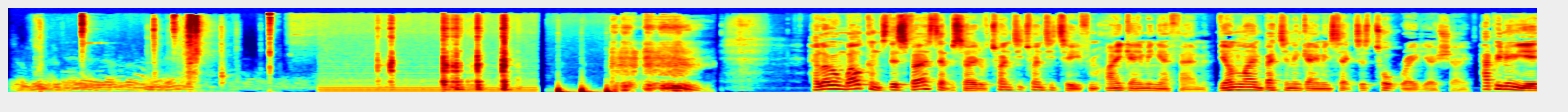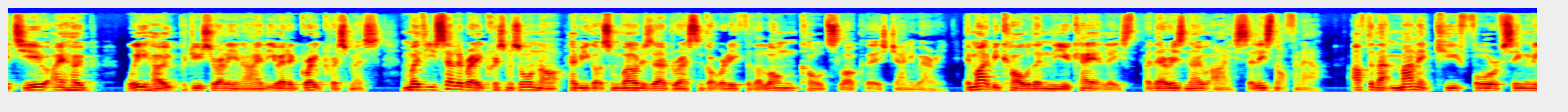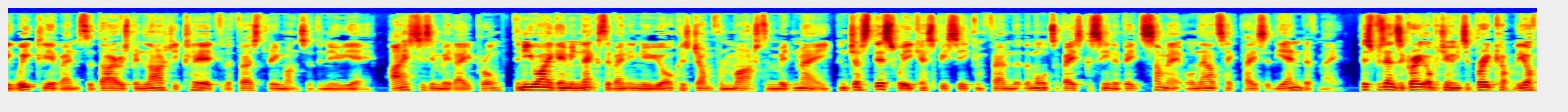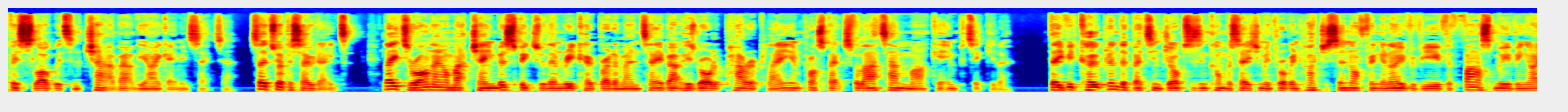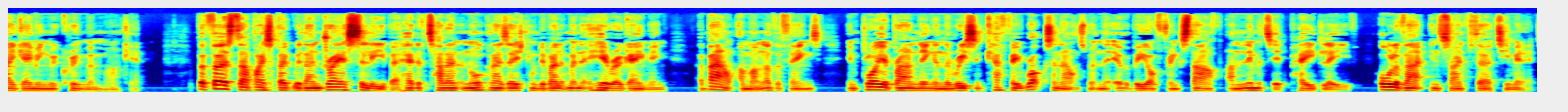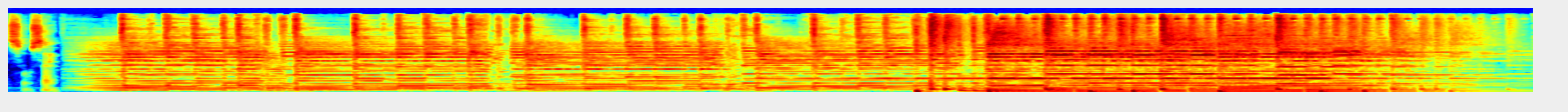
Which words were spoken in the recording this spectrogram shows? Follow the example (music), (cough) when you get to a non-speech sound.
Hello and welcome to this first episode of 2022 from iGaming FM, the online betting and gaming sector's talk radio show. Happy New Year to you. I hope, we hope, producer Ellie and I, that you had a great Christmas. And whether you celebrated Christmas or not, hope you got some well deserved rest and got ready for the long, cold slog that is January. It might be cold in the UK at least, but there is no ice, at least not for now. After that manic Q4 of seemingly weekly events, the diary has been largely cleared for the first three months of the new year. ICE is in mid April. The new iGaming Next event in New York has jumped from March to mid May. And just this week, SBC confirmed that the Malta based Casino Beat Summit will now take place at the end of May. This presents a great opportunity to break up the office slog with some chat about the iGaming sector. So to episode 8. Later on, our Matt Chambers speaks with Enrico Bradamante about his role at Pariplay and prospects for the LATAM market in particular. David Copeland of Betting Jobs is in conversation with Robin Hutchison, offering an overview of the fast moving iGaming recruitment market. But first up, I spoke with Andreas Saliba, Head of Talent and Organisational Development at Hero Gaming, about, among other things, employer branding and the recent Cafe Rocks announcement that it would be offering staff unlimited paid leave. All of that inside 30 minutes or so.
